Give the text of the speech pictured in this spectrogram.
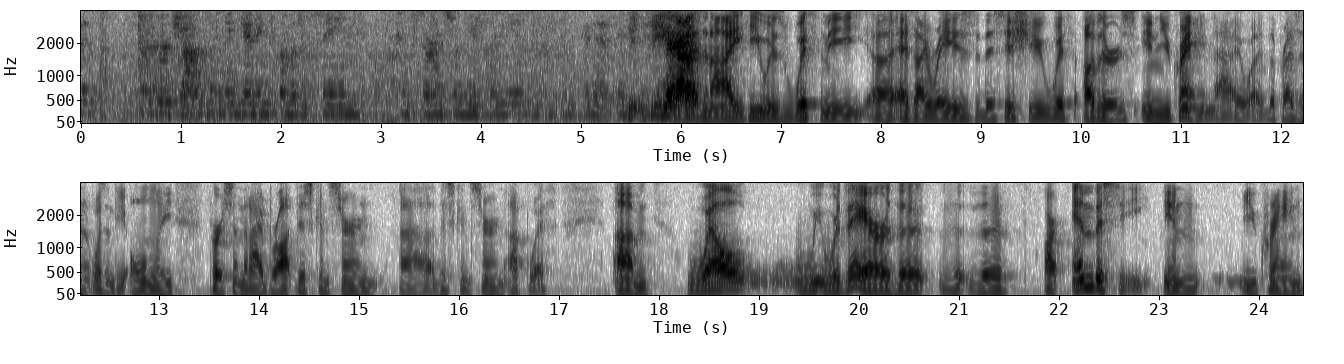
Has Senator Johnson been getting some of the same concerns from the Ukrainians? Has he been that same? He, he has, and I he was with me uh, as I raised this issue with others in Ukraine. Uh, the president wasn't the only person that I brought this concern uh, this concern up with. Um, well, we were there. The, the the our embassy in Ukraine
